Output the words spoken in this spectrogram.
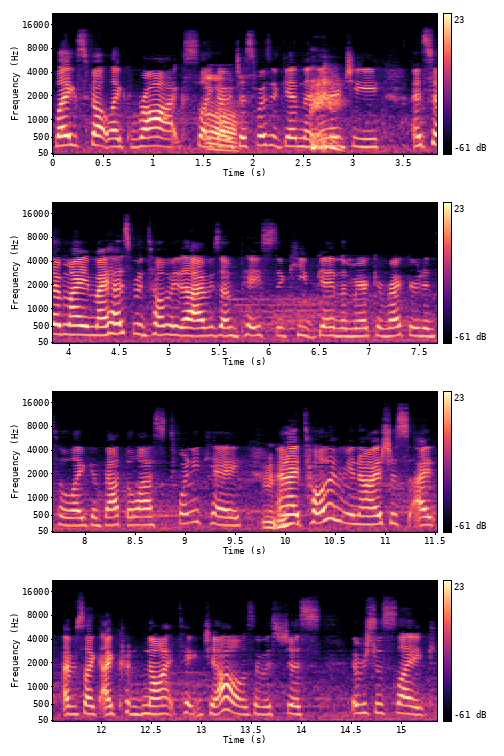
legs felt like rocks, like oh. I just wasn't getting the energy. And so my, my husband told me that I was on pace to keep getting the American record until like about the last 20K. Mm-hmm. And I told him, you know, I was just, I, I was like, I could not take gels. It was just, it was just like,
